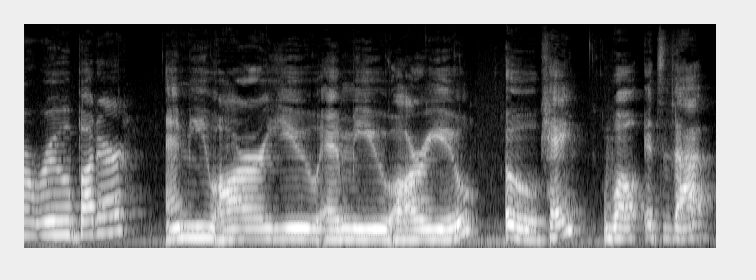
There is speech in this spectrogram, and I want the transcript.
Muru Butter, M-U-R-U-M-U-R-U. Okay, well, it's that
